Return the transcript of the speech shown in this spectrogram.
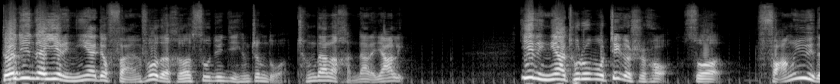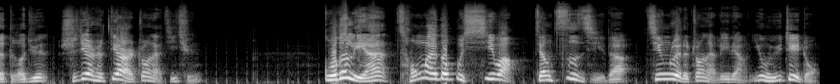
德军在叶里尼亚就反复的和苏军进行争夺，承担了很大的压力。叶里尼亚突出部这个时候所防御的德军，实际上是第二装甲集群。古德里安从来都不希望将自己的精锐的装甲力量用于这种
